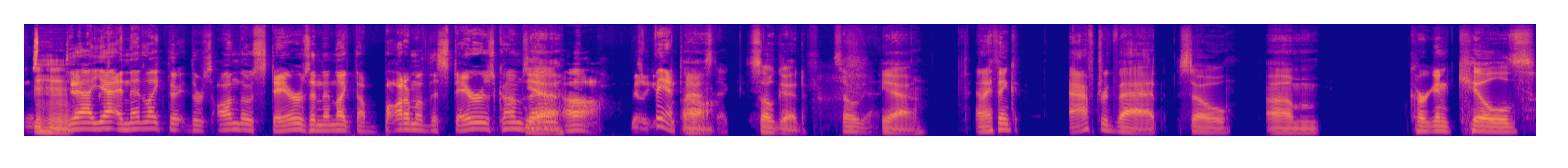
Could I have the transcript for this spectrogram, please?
just- Mhm. yeah, yeah, and then like the, there's on those stairs, and then like the bottom of the stairs comes Yeah. out. Oh, really good. fantastic! So good. So good. Yeah. And I think after that, so um Kurgan kills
